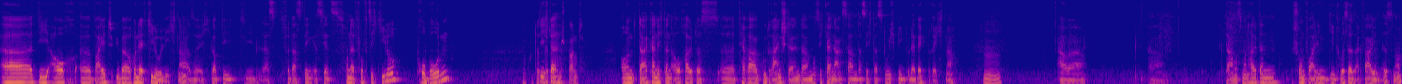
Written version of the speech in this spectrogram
äh, die auch äh, weit über 100 Kilo liegt. Ne? Also ich glaube, die, die Last für das Ding ist jetzt 150 Kilo pro Boden. Na gut, das ist da- entspannt. Und da kann ich dann auch halt das äh, Terra gut reinstellen. Da muss ich keine Angst haben, dass sich das durchbiegt oder wegbricht. Ne? Aber ähm, da muss man halt dann schon vor allen Dingen, je größer das Aquarium ist, ne?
